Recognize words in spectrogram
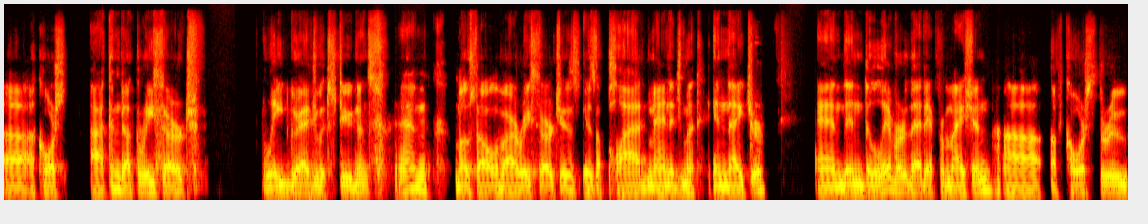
Uh, of course, I conduct research, lead graduate students, and most all of our research is, is applied management in nature, and then deliver that information, uh, of course, through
